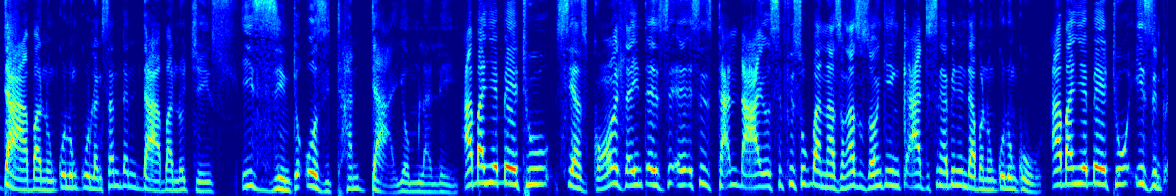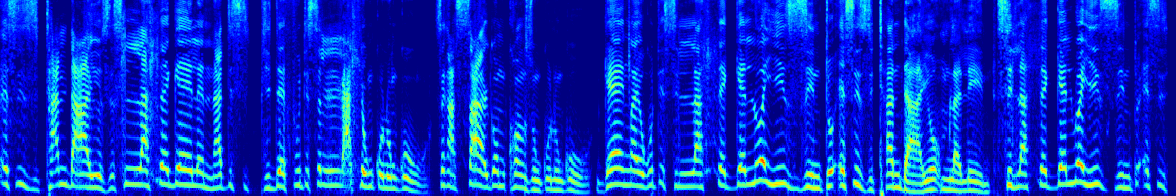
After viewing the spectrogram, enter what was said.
ndaba noNkulunkulu angisandaba noJesu. Izinto ozithandayo mlaleli. Abanye bethu siyazigodla into esizithandayo sifisa ukuba nazo ngazo zonke inkathi singabi nendaba noNkulunkulu. Abanye bethu izinto esizithandayo zisilahlekele nathi siphinde futhi silahle uNkulunkulu. Singasayi komkhonzo uNkulunkulu. Ngenxa yokuthi silahlekelwe yizinto esizithandayo mlaleli. Silahlekelwe yizinto esi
